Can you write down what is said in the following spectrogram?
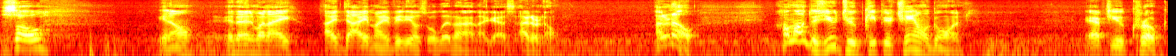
so, you know, and then when I, I die, my videos will live on, I guess. I don't know. I don't know. How long does YouTube keep your channel going after you croak?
